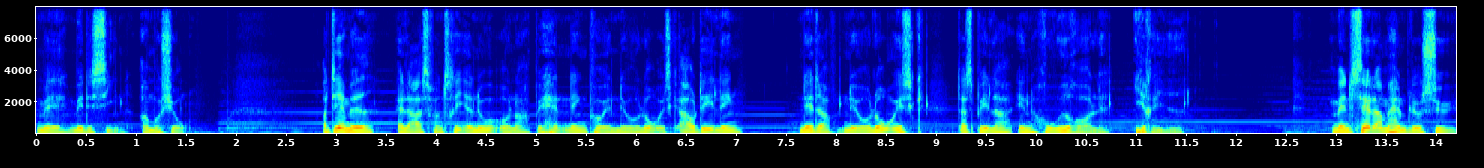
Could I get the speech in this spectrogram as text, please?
med medicin og motion. Og dermed er Lars von Trier nu under behandling på en neurologisk afdeling netop neurologisk, der spiller en hovedrolle i riget. Men selvom han blev syg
